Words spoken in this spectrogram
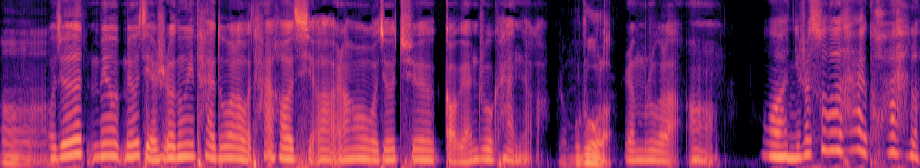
嗯，我觉得没有没有解释的东西太多了，我太好奇了，然后我就去搞原著看去了，忍不住了，忍不住了，嗯，哇，你这速度太快了，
